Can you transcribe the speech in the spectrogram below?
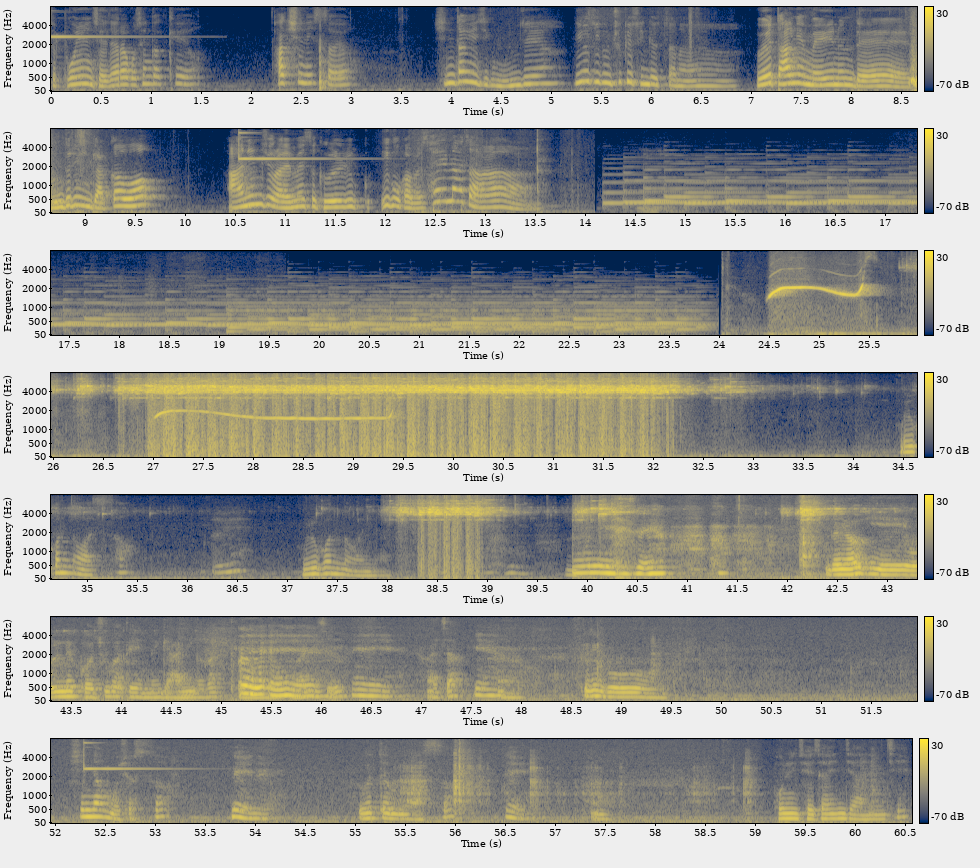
저 본인 제자라고 생각해요. 확신 있어요. 신당이 지금 문제야? 네가 지금 죽게 생겼잖아. 왜 당에 매이는데 돈 들이는 게 아까워? 아닌 줄 알면서 그걸 이고 가면 살맞아. 물 건너왔어? 물 건너왔냐? 어머니세요? 너 여기 원래 거주가 돼 있는 게 아닌 것 같아. 맞지? 예. 맞아? 예. 응. 그리고 신랑 모셨어? 네 네. 그것 때문에 왔어? 네. 본인 제자인지 아닌지?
